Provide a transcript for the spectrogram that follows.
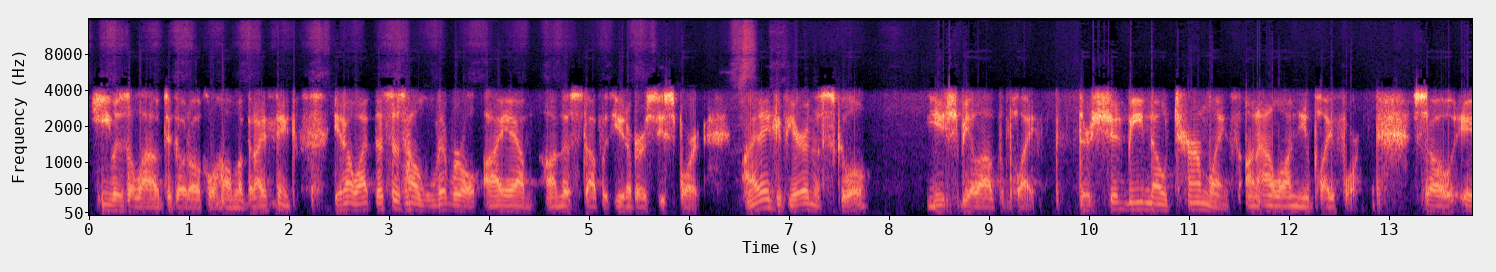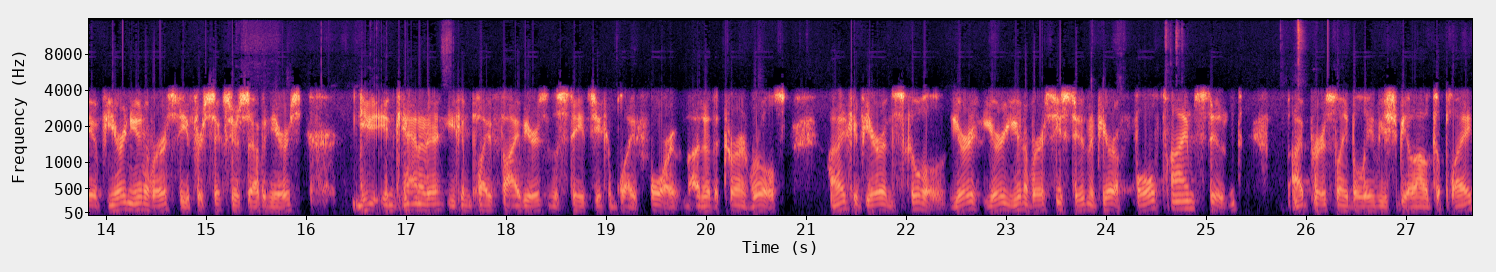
He was allowed to go to Oklahoma. But I think, you know what? This is how liberal I am on this stuff with university sport. I think if you're in the school, you should be allowed to play. there should be no term length on how long you play for. So if you're in university for six or seven years, you, in Canada you can play five years. In the states you can play four under the current rules. I think if you're in school, you're you're a university student. If you're a full time student, I personally believe you should be allowed to play,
